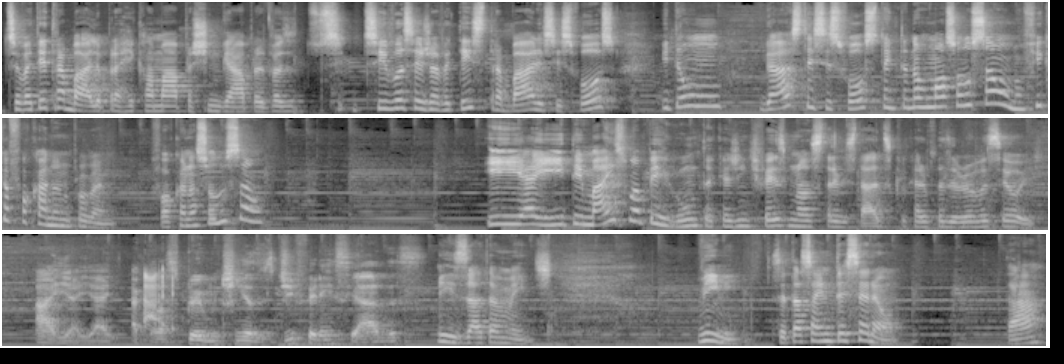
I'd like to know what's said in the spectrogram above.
você vai ter trabalho para reclamar, para xingar, para fazer. Se, se você já vai ter esse trabalho, esse esforço, então gasta esse esforço tentando arrumar a solução. Não fica focado no problema, foca na solução. E aí tem mais uma pergunta que a gente fez para nossos entrevistados que eu quero fazer para você hoje. Ai, ai, ai. Aquelas perguntinhas diferenciadas. Exatamente. Vini, você tá saindo terceirão, tá?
